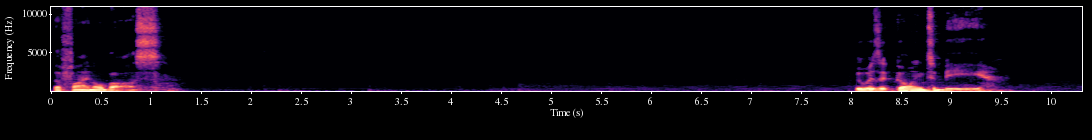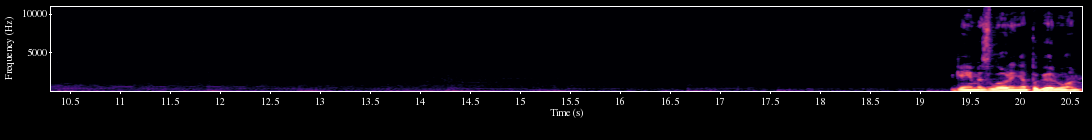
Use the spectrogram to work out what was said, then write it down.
the final boss? Who is it going to be? Game is loading up a good one.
